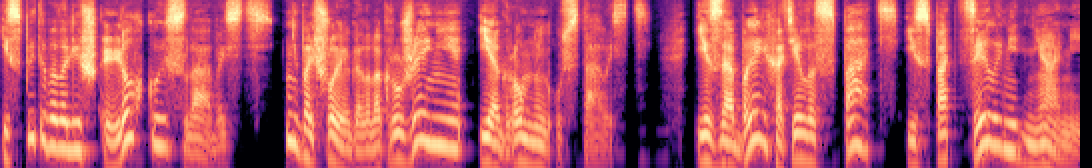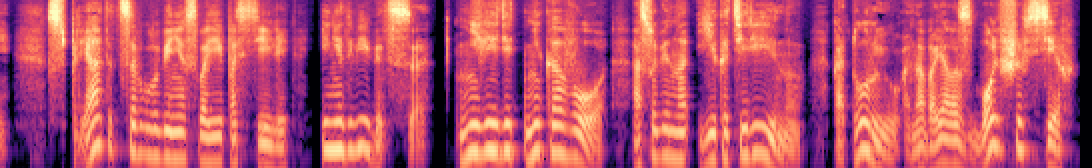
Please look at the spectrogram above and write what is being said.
испытывала лишь легкую слабость, небольшое головокружение и огромную усталость. Изабель хотела спать и спать целыми днями, спрятаться в глубине своей постели и не двигаться, не видеть никого, особенно Екатерину, которую она боялась больше всех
